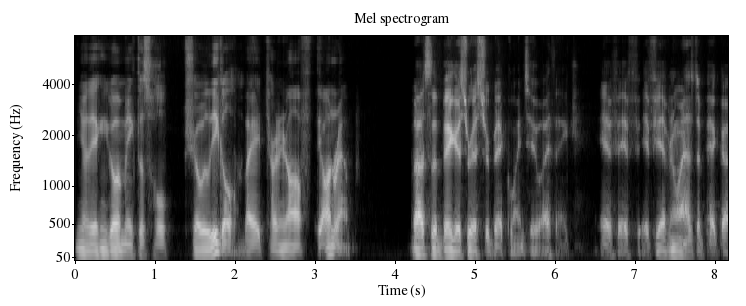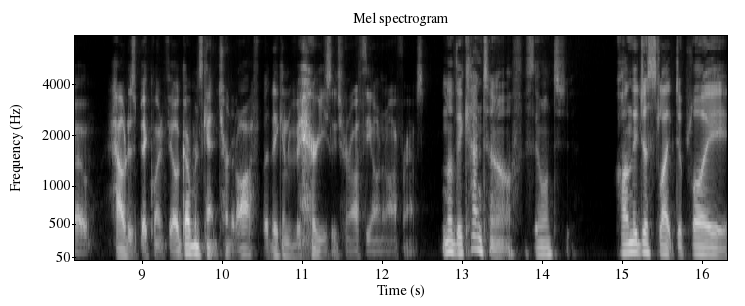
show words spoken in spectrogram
you know, they can go and make this whole show illegal by turning off the on ramp. That's the biggest risk for Bitcoin too, I think. If if if everyone has to pick a how does Bitcoin feel? Governments can't turn it off, but they can very easily turn off the on and off ramps. No, they can turn it off if they want to. Can't they just like deploy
